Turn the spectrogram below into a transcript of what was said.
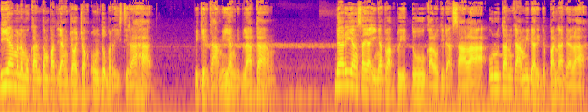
dia menemukan tempat yang cocok untuk beristirahat. Pikir kami yang di belakang. Dari yang saya ingat waktu itu, kalau tidak salah, urutan kami dari depan adalah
